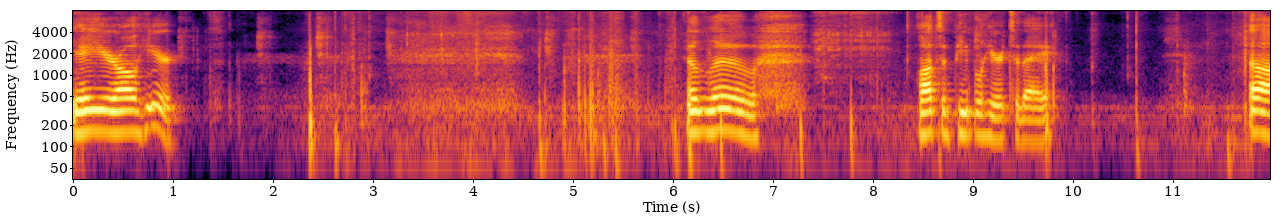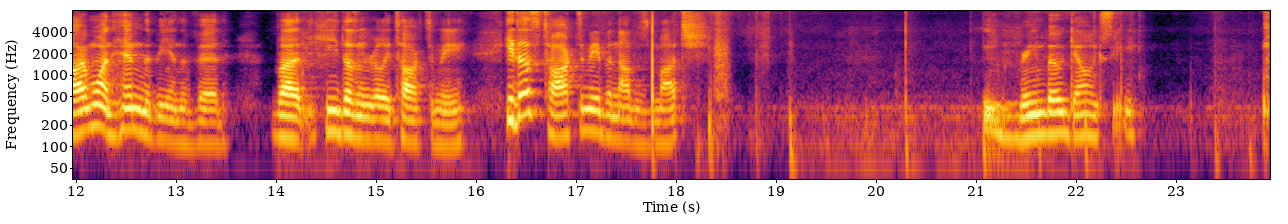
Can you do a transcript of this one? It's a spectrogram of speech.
Yeah, you're all here. Hello. Lots of people here today. Oh, I want him to be in the vid, but he doesn't really talk to me. He does talk to me, but not as much. Rainbow Galaxy.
